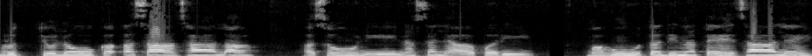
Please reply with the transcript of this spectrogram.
मृत्युलोक असा झाला। असोनी नसल्या परी बहुत ते झाले।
